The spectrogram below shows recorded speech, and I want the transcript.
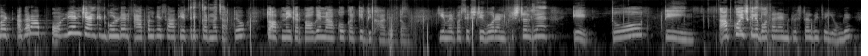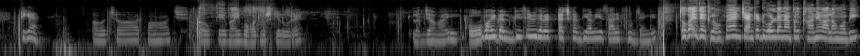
बट अगर आप ओनली एनचेंटेड गोल्डन एप्पल के साथ ये ट्रिक करना चाहते हो तो आप नहीं कर पाओगे, मैं आपको करके दिखा देता हूँ। ये मेरे पास सिक्सटी फोर एंड क्रिस्टल्स हैं। एक, दो, तीन। आपको इसके लिए बहुत सारे एंड क्रिस्टल भी चाहिए होंगे, ठीक है? चार, पाँच, ओके भाई, बहुत मुश्किल हो रहा है। लग जा भाई। ओ भाई, गलती से भी गलत टच कर दिया, अभी ये सारे फूट जाएँगे। तो गाइस देख लो, मैं एनचेंटेड गोल्डन एप्पल खाने वाला हूँ अभी।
